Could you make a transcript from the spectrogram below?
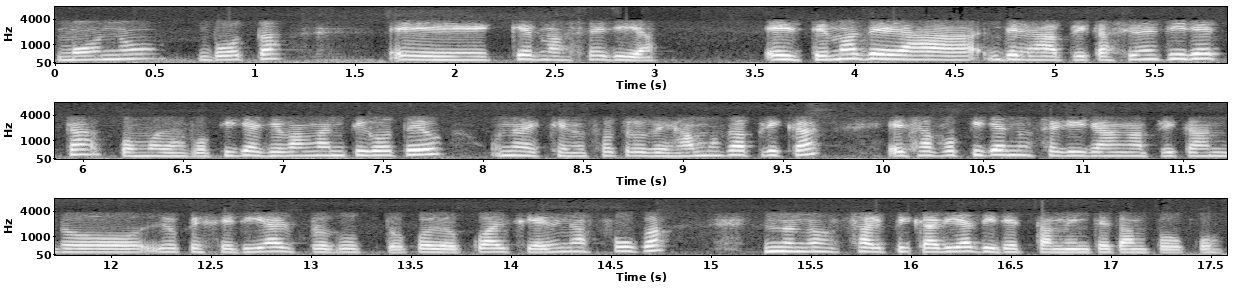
mono, bota, eh, ¿qué más sería? El tema de, de las aplicaciones directas, como las boquillas llevan antigoteo, una vez que nosotros dejamos de aplicar, esas boquillas no seguirán aplicando lo que sería el producto, con lo cual si hay una fuga, no nos salpicaría directamente tampoco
